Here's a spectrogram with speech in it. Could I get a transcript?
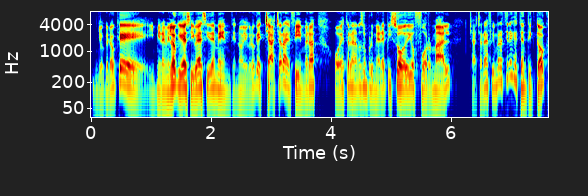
yo creo que, y mira, mira lo que iba a decir, iba a decir de mente, no, yo creo que Chácharas Efímeras, hoy estrenando su primer episodio formal, Chácharas Efímeras tiene que estar en TikTok.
